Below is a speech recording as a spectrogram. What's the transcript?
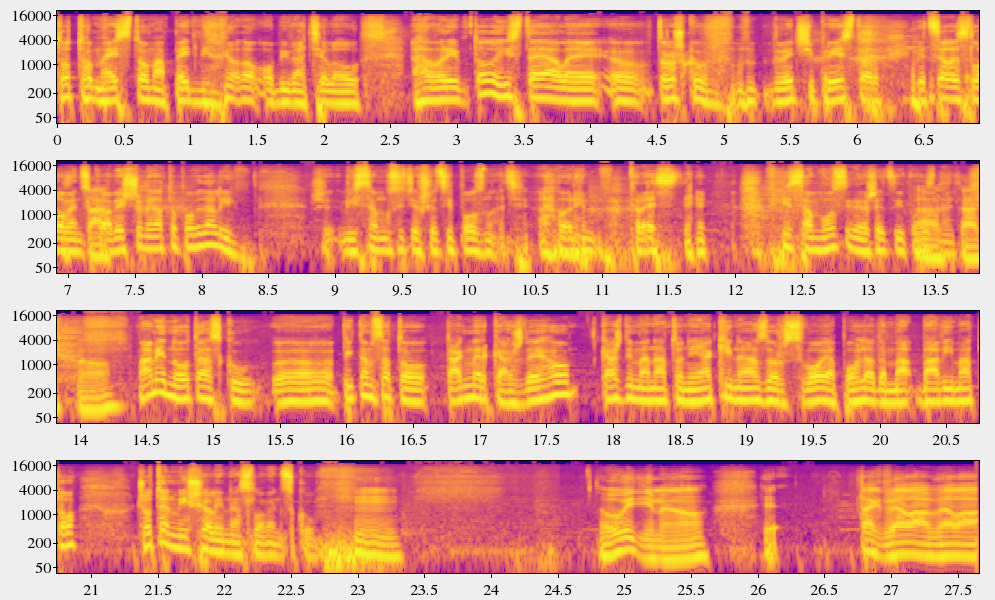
Toto mesto má 5 miliónov obyvateľov. A hovorím, to isté, ale o, trošku väčší priestor je celé Slovensko. Tak. A vieš, čo mi na to povedali? Že vy sa musíte všetci poznať. A hovorím, presne. My sa musíme všetci Tak, poznať. tak, no. Mám jednu otázku. Uh, Pýtam sa to takmer každého. Každý má na to nejaký názor svoj a pohľad a baví ma to. Čo ten Michelin na Slovensku? Hm. No, uvidíme, no. Tak veľa, veľa,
